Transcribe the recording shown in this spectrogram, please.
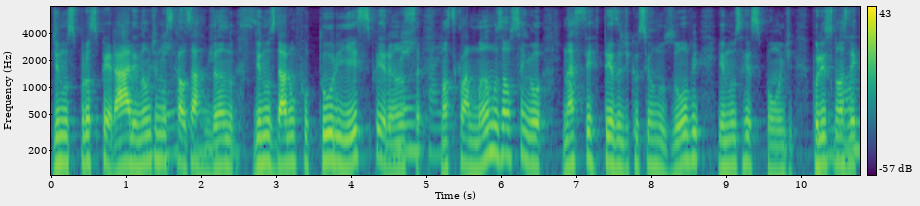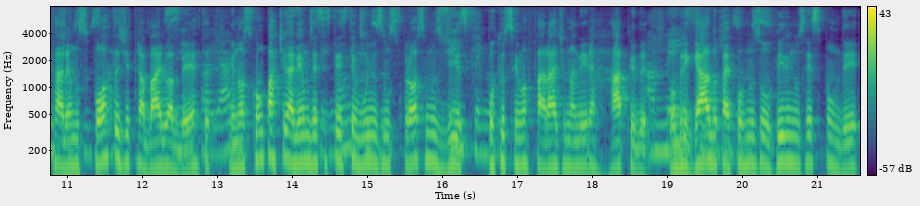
de nos prosperar e não de amém, nos causar Senhor dano, Jesus. de nos dar um futuro e esperança. Amém, nós clamamos ao Senhor na certeza de que o Senhor nos ouve e nos responde. Por isso, nós declaramos de Jesus, portas pai. de trabalho abertas e nós compartilharemos esses testemunhos nos próximos dias, sim, porque o Senhor Senhor fará de maneira rápida. Amém, Obrigado, Senhor Pai, Jesus. por nos ouvir e nos responder.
